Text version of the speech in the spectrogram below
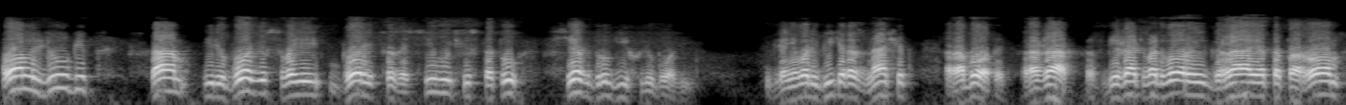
Он любит сам и любовью своей борется за силу и чистоту всех других любовей. Для него любить это значит — работать, сражаться, бежать во двор и, играя топором,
